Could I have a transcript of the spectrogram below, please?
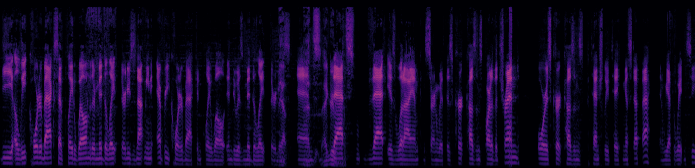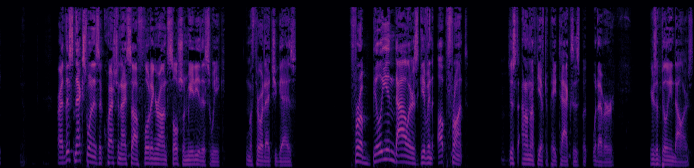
the elite quarterbacks have played well into their mid to late 30s does not mean every quarterback can play well into his mid to late 30s. Yep, and that's, that's that is what I am concerned with. Is Kirk Cousins part of the trend? or is Kirk Cousins potentially taking a step back? And we have to wait and see. Yeah. All right, this next one is a question I saw floating around social media this week. I'm gonna throw it at you guys. For a billion dollars given up front, mm-hmm. just I don't know if you have to pay taxes, but whatever. Here's a billion dollars.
